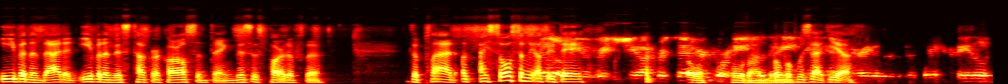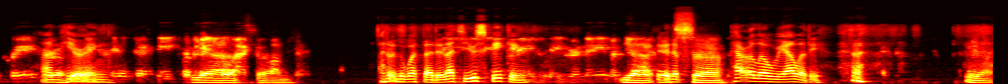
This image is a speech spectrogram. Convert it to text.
Even in that, and even in this Tucker Carlson thing, this is part of the the plan. Uh, I saw some the other day. Oh, hold on, Oh, Dave. what was that? Yeah. I'm hearing. Yeah, um, I don't know what that is. That's you speaking. yeah, it's uh, Parallel reality. yeah.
